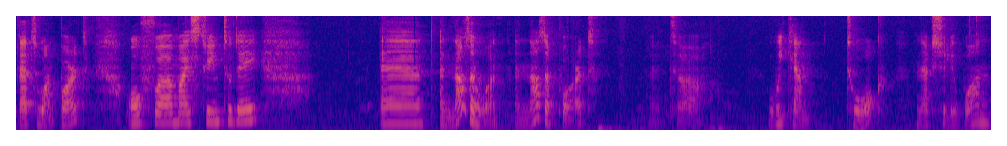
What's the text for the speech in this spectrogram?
that's one part of uh, my stream today. And another one another part that uh, we can talk and actually one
